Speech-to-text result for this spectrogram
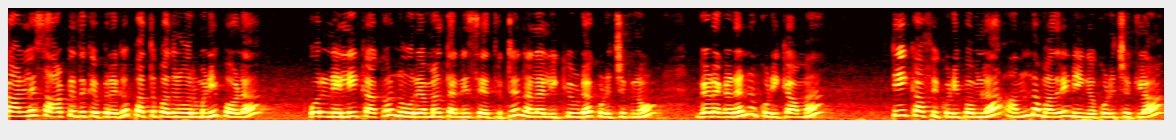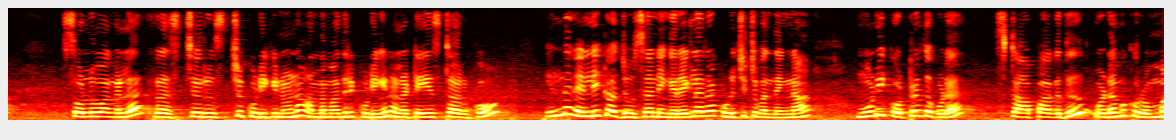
காலையில் சாப்பிட்டதுக்கு பிறகு பத்து பதினோரு மணி போல் ஒரு நெல்லிக்காய்க்கு நூறு எம்எல் தண்ணி சேர்த்துட்டு நல்லா லிக்யூடாக குடிச்சுக்கணும். கடகடன்னு குடிக்காமல் டீ காஃபி குடிப்போம்ல அந்த மாதிரி நீங்கள் குடிச்சுக்கலாம். சொல்லுவாங்கள்ல ரசித்து ருசித்து குடிக்கணும்னு அந்த மாதிரி குடிங்க நல்லா டேஸ்ட்டாக இருக்கும். இந்த நெல்லிக்காய் ஜூஸை நீங்கள் ரெகுலராக குடிச்சிட்டு வந்தீங்கன்னா முடி கொட்டுறது கூட ஸ்டாப் ஆகுது உடம்புக்கு ரொம்ப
